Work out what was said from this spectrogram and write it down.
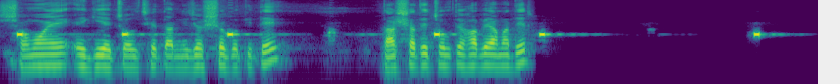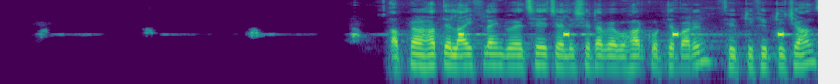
সময়ে এগিয়ে চলছে তার নিজস্ব গতিতে। তার সাথে চলতে হবে আমাদের। আপনার হাতে লাইফ লাইন রয়েছে চাইলে সেটা ব্যবহার করতে পারেন। ফিফটি ফিফটি চান্স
